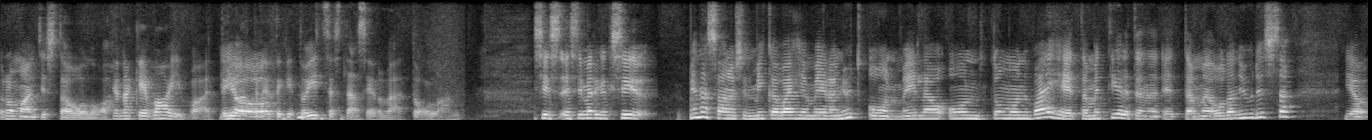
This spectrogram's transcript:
romanttista oloa. Ja näkee vaivaa, että ei ajattele jotenkin, että on itsestään selvää, että ollaan. Siis esimerkiksi minä sanoisin, mikä vaihe meillä nyt on. Meillä on tuommoinen vaihe, että me tiedetään, että me ollaan yhdessä ja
